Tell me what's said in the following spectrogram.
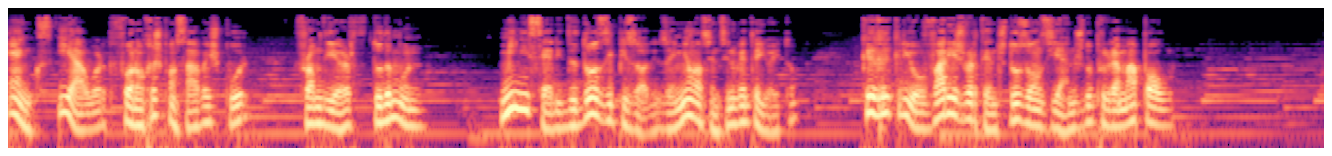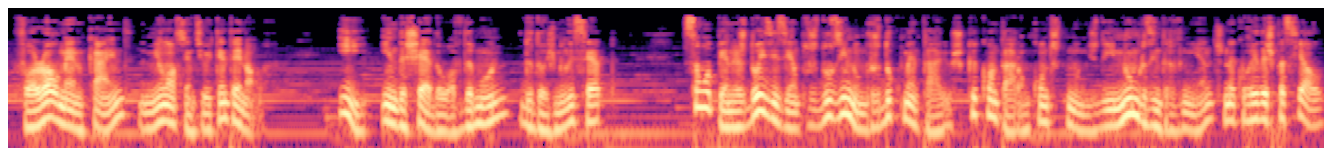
Hanks e Howard foram responsáveis por From the Earth to the Moon, minissérie de 12 episódios em 1998, que recriou várias vertentes dos 11 anos do programa Apollo. For All Mankind, de 1989, e In the Shadow of the Moon, de 2007, são apenas dois exemplos dos inúmeros documentários que contaram com testemunhos de inúmeros intervenientes na corrida espacial,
